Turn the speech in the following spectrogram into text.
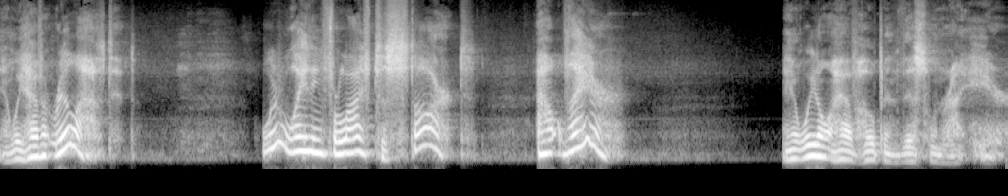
and we haven't realized it. We're waiting for life to start out there. And we don't have hope in this one right here.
